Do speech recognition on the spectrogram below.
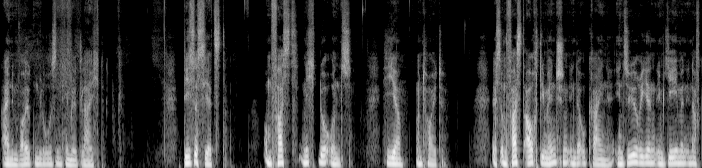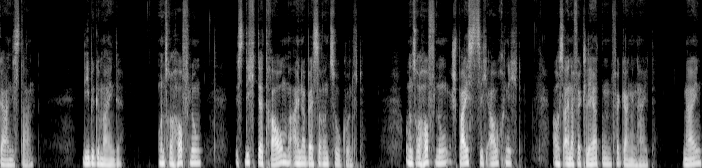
einem wolkenlosen Himmel gleicht. Dieses Jetzt umfasst nicht nur uns, hier und heute. Es umfasst auch die Menschen in der Ukraine, in Syrien, im Jemen, in Afghanistan. Liebe Gemeinde, unsere Hoffnung ist nicht der Traum einer besseren Zukunft. Unsere Hoffnung speist sich auch nicht aus einer verklärten Vergangenheit. Nein,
